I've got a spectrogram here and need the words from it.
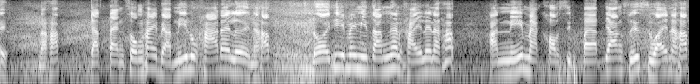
ยนะครับ จัดแต่งทรงให้แบบนี้ลูกค้าได้เลยนะครับ โดยที่ไม่มีตามเงื่อนไขเลยนะครับ อันนี้แม็กขอบ 18 ยางสวยๆนะครับ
